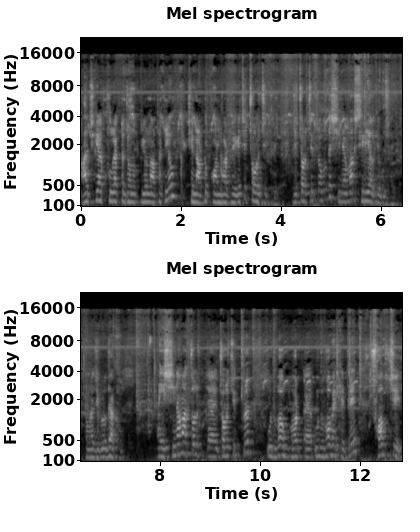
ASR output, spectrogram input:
আজকে আর খুব একটা জনপ্রিয় না থাকলেও সেই নাটক কনভার্ট হয়ে গেছে চলচ্চিত্রে। যে চলচ্চিত্র বলতে সিনেমা সিরিয়ালকে বোঝায়। তোমরা যেগুলো দেখো। এই সিনেমা চল চলচ্চিত্রের উদ্ভব ঘট- উদ্ভবের ক্ষেত্রে সবচেয়ে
